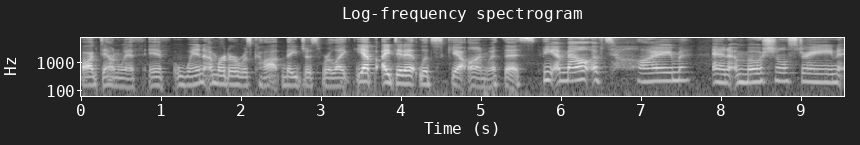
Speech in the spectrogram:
bogged down with if when a murderer was caught, they just were like, yep, I did it, let's get on with this? The amount of time and emotional strain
